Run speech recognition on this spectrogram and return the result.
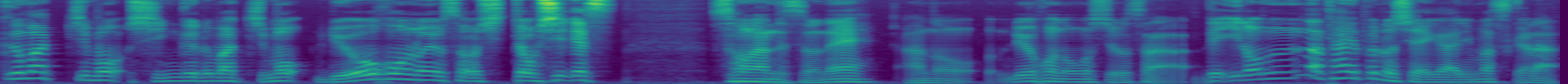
グマッチもシングルマッチも両方の良さを知ってほしいです。そうなんですよね。あの両方の面白さ。でいろんなタイプの試合がありますから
